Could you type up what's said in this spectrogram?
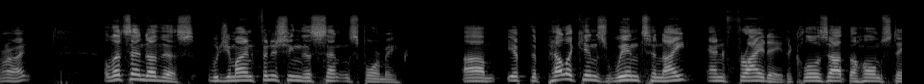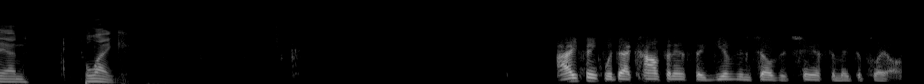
All right. Let's end on this. Would you mind finishing this sentence for me? Um, if the Pelicans win tonight and Friday to close out the homestand, blank. I think with that confidence, they give themselves a chance to make the playoffs.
